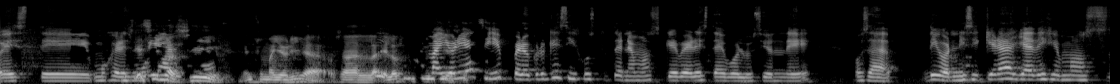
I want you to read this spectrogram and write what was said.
este, mujeres es muy altas. Sí, en su mayoría, o sea, la, el en su mayoría sí, pero creo que sí justo tenemos que ver esta evolución de, o sea, digo, ni siquiera ya dejemos,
